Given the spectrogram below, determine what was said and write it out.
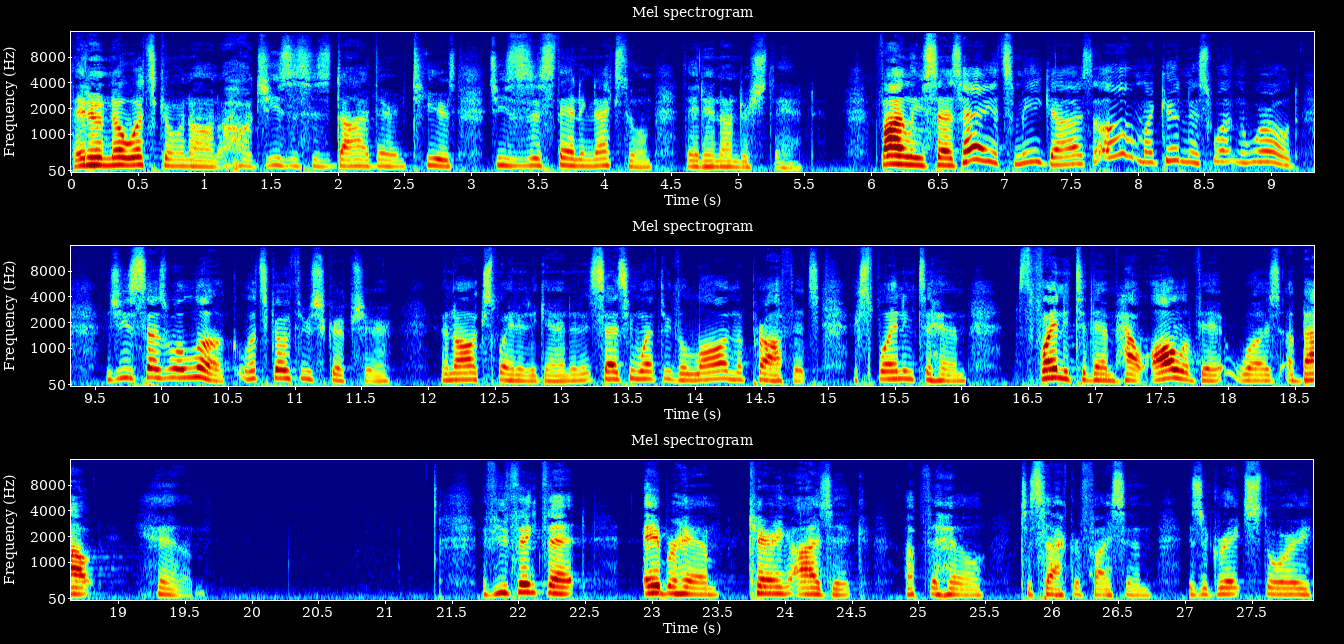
They don't know what's going on. Oh, Jesus has died. They're in tears. Jesus is standing next to them. They didn't understand. Finally, he says, Hey, it's me, guys. Oh, my goodness, what in the world? And Jesus says, Well, look, let's go through Scripture and I'll explain it again. And it says he went through the law and the prophets, explaining to him, explaining to them how all of it was about him. If you think that Abraham carrying Isaac up the hill to sacrifice him is a great story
